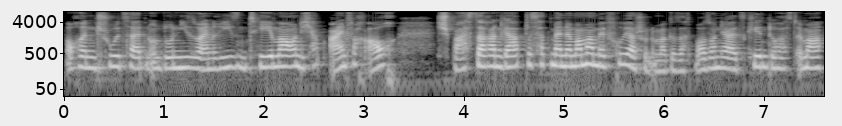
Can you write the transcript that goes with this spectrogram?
auch in Schulzeiten und so nie so ein Riesenthema und ich habe einfach auch Spaß daran gehabt. Das hat meine Mama mir früher schon immer gesagt. Boah, Sonja, als Kind, du hast immer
